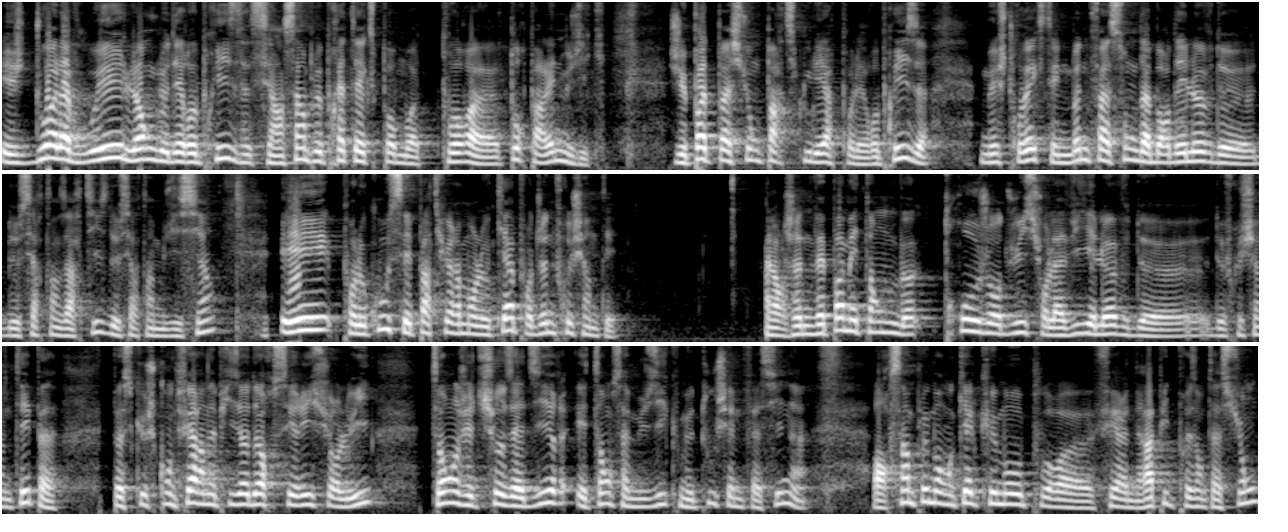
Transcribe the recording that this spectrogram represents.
Et je dois l'avouer, l'angle des reprises, c'est un simple prétexte pour moi, pour, euh, pour parler de musique. J'ai pas de passion particulière pour les reprises, mais je trouvais que c'était une bonne façon d'aborder l'œuvre de, de, certains artistes, de certains musiciens. Et pour le coup, c'est particulièrement le cas pour John Frusciante. Alors, je ne vais pas m'étendre trop aujourd'hui sur la vie et l'œuvre de, de Frusciante, parce que je compte faire un épisode hors série sur lui, tant j'ai de choses à dire et tant sa musique me touche et me fascine. Alors, simplement en quelques mots pour euh, faire une rapide présentation,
